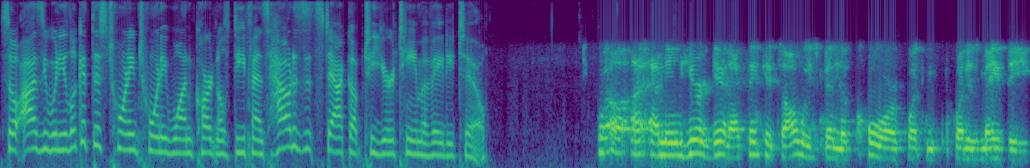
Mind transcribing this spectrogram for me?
So, Ozzie, when you look at this 2021 Cardinals defense, how does it stack up to your team of 82? Well, I, I mean, here again, I think it's always been the core of what what has made the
